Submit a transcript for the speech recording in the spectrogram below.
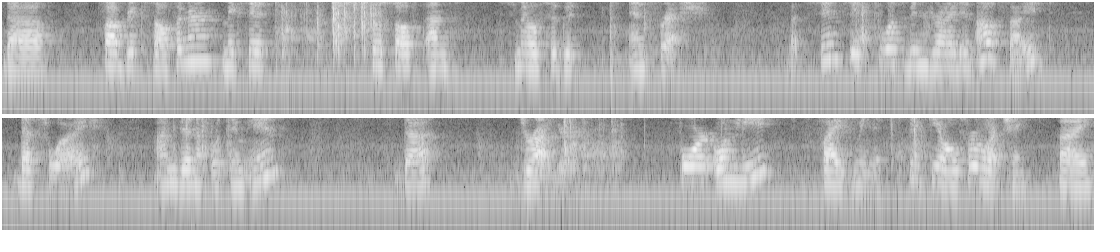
The fabric softener makes it so soft and smells so good and fresh. But since it was been dried and outside that's why I'm gonna put them in the dryer for only 5 minutes. Thank you all for watching. Bye.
